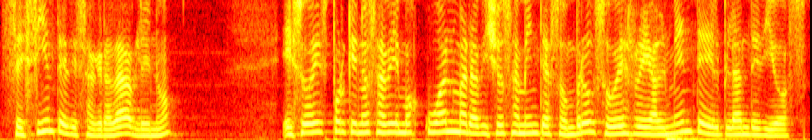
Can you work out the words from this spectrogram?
se siente desagradable, ¿no? Eso es porque no sabemos cuán maravillosamente asombroso es realmente el plan de Dios.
